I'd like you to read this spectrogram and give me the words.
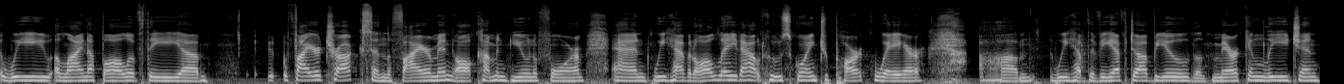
we line up all of the. Um, fire trucks and the firemen all come in uniform, and we have it all laid out who's going to park where. Um, we have the VFW, the American Legion,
